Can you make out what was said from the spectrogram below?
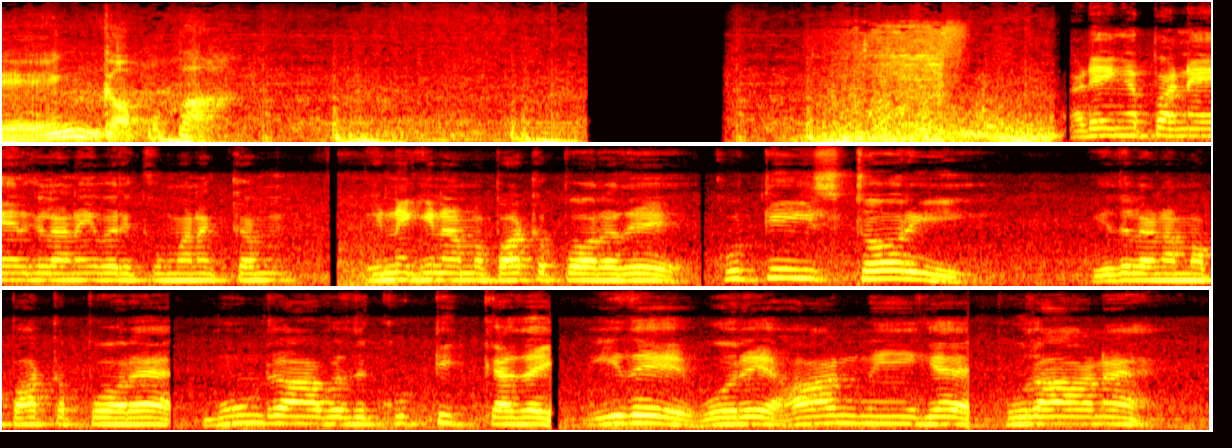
அடேங்கப்பா அடேங்கப்பா நேயர்கள் அனைவருக்கும் வணக்கம். இன்னைக்கு நாம பார்க்க போறது குட்டி ஸ்டோரி இதுல நம்ம பார்க்க போற மூன்றாவது குட்டி கதை. இது ஒரு ஆன்மீக புராண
